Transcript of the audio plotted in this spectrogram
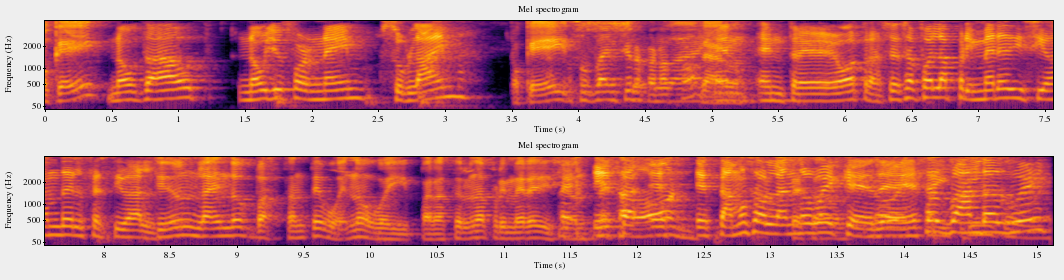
Ok, No Doubt, No Use for Name, Sublime, ok. Sublime sí lo conozco. Sublime. Claro. en- entre otras. Esa fue la primera edición del festival. Tiene un line-up bastante bueno, güey, para hacer una primera edición. Esta- es- estamos hablando, güey, que de esas 95, bandas, güey,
